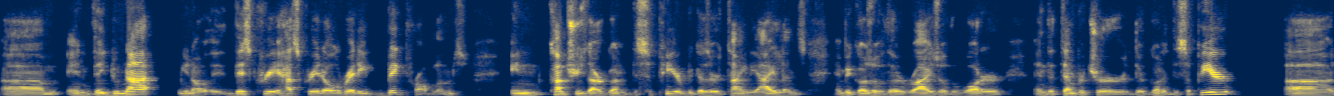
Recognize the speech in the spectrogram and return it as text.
Um, and they do not, you know, this create has created already big problems in countries that are going to disappear because they're tiny islands and because of the rise of the water and the temperature, they're going to disappear. Uh,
